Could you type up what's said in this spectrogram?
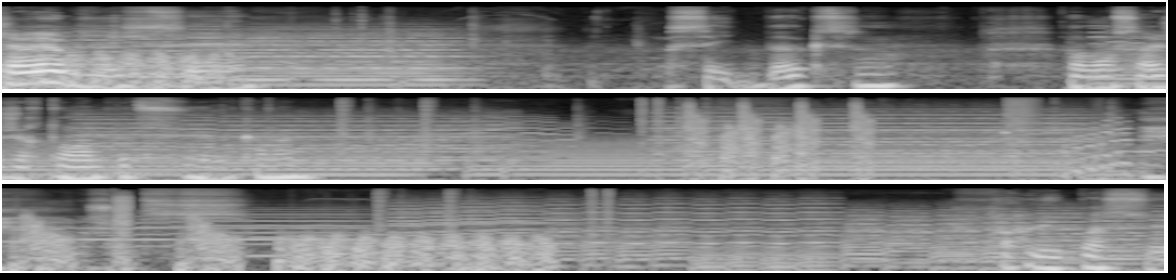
J'avais oublié, c'est... C'est Hitbox. Oh bon, ça, je retourne un peu dessus, mais quand même. Oh, gentil. Allez, passez.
